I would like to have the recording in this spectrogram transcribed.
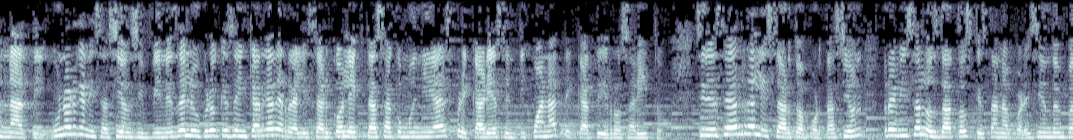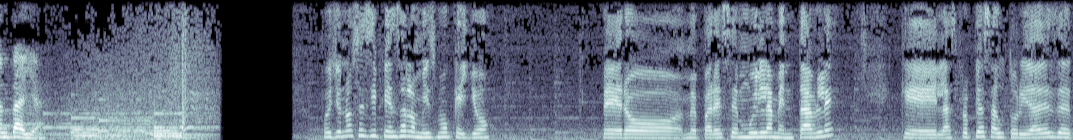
Banati, una organización sin fines de lucro que se encarga de realizar colectas a comunidades precarias en Tijuana, Tecate y Rosarito. Si deseas realizar tu aportación, revisa los datos que están apareciendo en pantalla. Pues yo no sé si piensa lo mismo que yo, pero me parece muy lamentable que las propias autoridades de-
